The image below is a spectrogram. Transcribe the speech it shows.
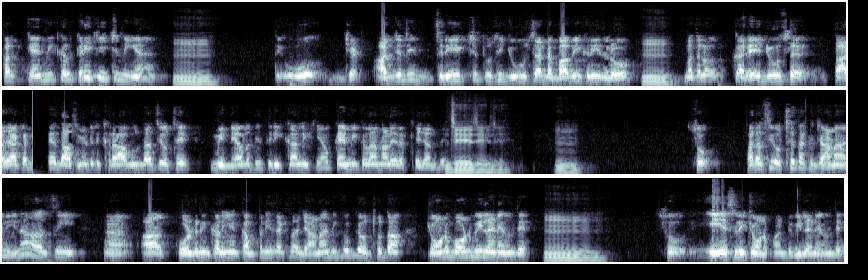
ਪਰ ਕੈਮੀਕਲ ਕਿਹੜੀ ਚੀਜ਼ 'ਚ ਨਹੀਂ ਹੈ? ਹੂੰ। ਤੇ ਉਹ ਅੱਜ ਦੀ ਤਰੀਕ 'ਚ ਤੁਸੀਂ ਜੂਸ ਦਾ ਡੱਬਾ ਵੀ ਖਰੀਦ ਲਓ। ਮਤਲਬ ਘਰੇ ਜੂਸ ਤਾਜ਼ਾ ਕੱਢ ਕੇ 10 ਮਿੰਟ 'ਚ ਖਰਾਬ ਹੁੰਦਾ ਤੇ ਉੱਥੇ ਮਹੀਨਿਆਂ ਬੱਧੀ ਤਰੀਕਾਂ ਲਿਖੀਆਂ ਉਹ ਕੈਮੀਕਲਾਂ ਨਾਲੇ ਰੱਖੇ ਜਾਂਦੇ। ਜੀ ਜੀ ਜੀ। ਹੂੰ। ਸੋ ਪਰ ਅਸੀਂ ਉੱਥੇ ਤੱਕ ਜਾਣਾ ਨਹੀਂ ਨਾ। ਅਸੀਂ ਆ ਕੋਲਡ ਡਰਿੰਕ ਵਾਲੀਆਂ ਕੰਪਨੀ ਤੱਕ ਤਾਂ ਜਾਣਾ ਨਹੀਂ ਕਿਉਂਕਿ ਉੱਥੋਂ ਤਾਂ ਚੋਣ ਬੌਂਡ ਵੀ ਲੈਣੇ ਹੁੰਦੇ। ਹੂੰ। ਸੋ ਇਸ ਲਈ ਚੋਣ ਫੰਡ ਵੀ ਲੈਣੇ ਹੁੰਦੇ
